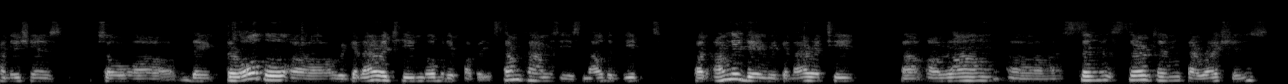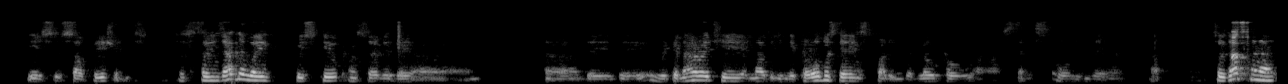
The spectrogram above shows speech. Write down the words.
conditions, so uh, the global uh, regularity normally probably sometimes is not needed, but only the regularity uh, along uh, certain directions is sufficient. So in that way, we still consider the, uh, the, the regularity not in the global sense, but in the local sense or in the, so that's kind of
